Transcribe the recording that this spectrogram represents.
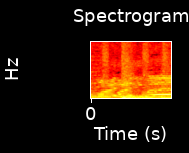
nípa yìí.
